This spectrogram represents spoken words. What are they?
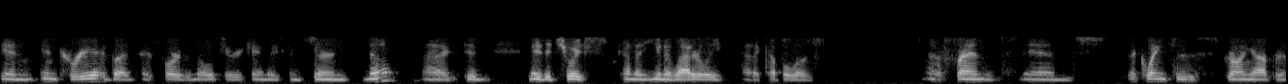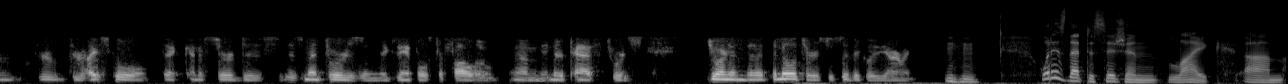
in in Korea, but as far as the military family is concerned, no. I uh, did made the choice kind of unilaterally. Had a couple of uh, friends and acquaintances growing up and through through high school that kind of served as as mentors and examples to follow um, in their path towards joining the, the military, specifically the army. Mm-hmm. What is that decision like? Um,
